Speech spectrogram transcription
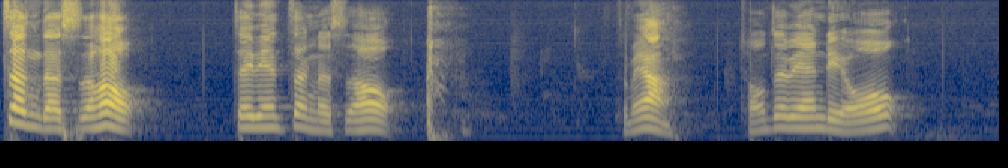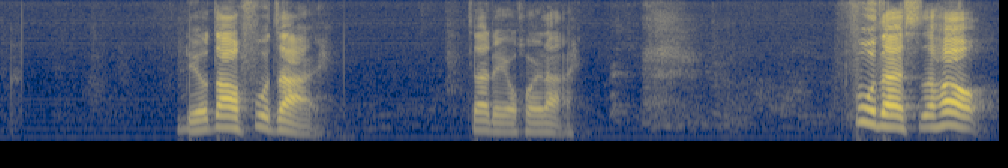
正的时候，这边正的时候，怎么样？从这边流，流到负载，再流回来。负的时候，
